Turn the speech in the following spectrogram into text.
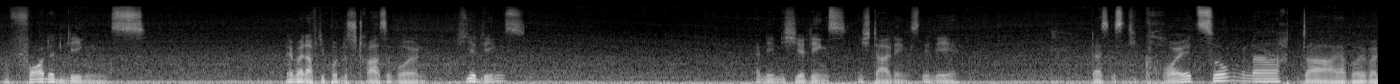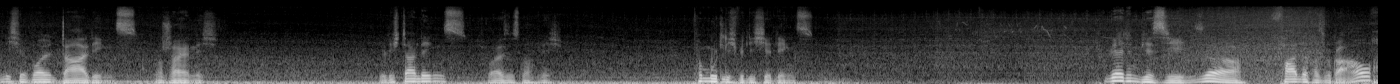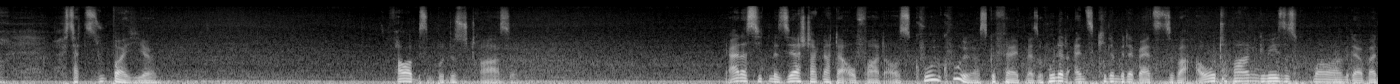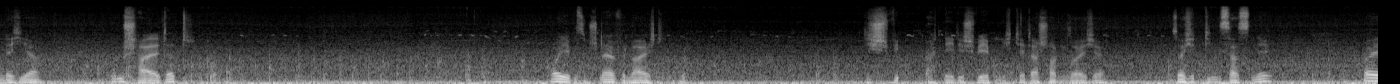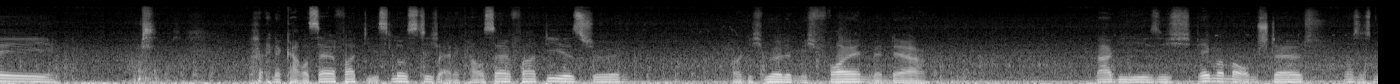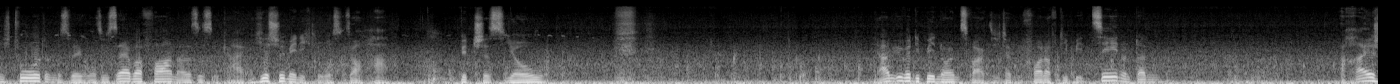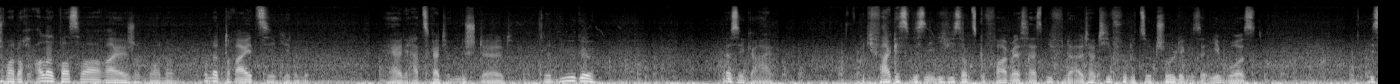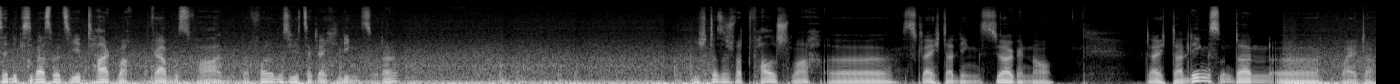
nach vorne links. Wenn wir da auf die Bundesstraße wollen. Hier links. Ah, nee, nicht hier links. Nicht da links. Nee, nee. Das ist die Kreuzung nach da. Da wollen wir nicht. Wir wollen da links. Wahrscheinlich. Will ich da links? Ich weiß es noch nicht. Vermutlich will ich hier links. Werden wir sehen. So. Fahren wir sogar auch. Ist das super hier. Fahren wir ein bisschen Bundesstraße. Ja, das sieht mir sehr stark nach der Auffahrt aus. Cool, cool. Das gefällt mir. Also 101 Kilometer wären jetzt sogar Autobahn gewesen. Das gucken wir mal mit der Wanne hier umschaltet. Oh, hier ein bisschen schnell vielleicht. Die schweben... Ach nee, die schweben nicht. Die da schon solche... Solche Dingsas, ne? Hui. Eine Karussellfahrt, die ist lustig. Eine Karussellfahrt, die ist schön. Und ich würde mich freuen, wenn der Navi sich irgendwann mal umstellt, was es nicht tut. Und deswegen muss ich selber fahren, aber das ist egal. Hier ist schön wenig los. So, ha. Bitches, yo. ja, über die B29, dann vorne auf die B10 und dann erreichen wir doch alles, was wir erreichen wollen. 113 Kilometer. Ja, der hat es gar nicht umgestellt. Ist eine Lüge. Das ist egal. Und die Fahrgäste wissen eh nicht, wie sonst gefahren wird. Das heißt, mich für eine Alternativroute zu entschuldigen, ist ja eh Wurst. Ist ja nichts, was man jetzt jeden Tag macht. Fernbus fahren. Da vorne muss ich jetzt ja gleich links, oder? Nicht, dass ich was falsch mache. Äh, ist gleich da links. Ja, genau. Gleich da links und dann äh, weiter.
